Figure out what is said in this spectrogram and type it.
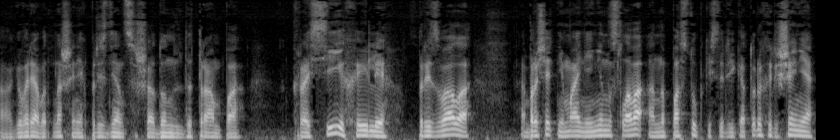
говоря об отношениях президента США Дональда Трампа к России, Хейли призвала обращать внимание не на слова, а на поступки, среди которых решение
